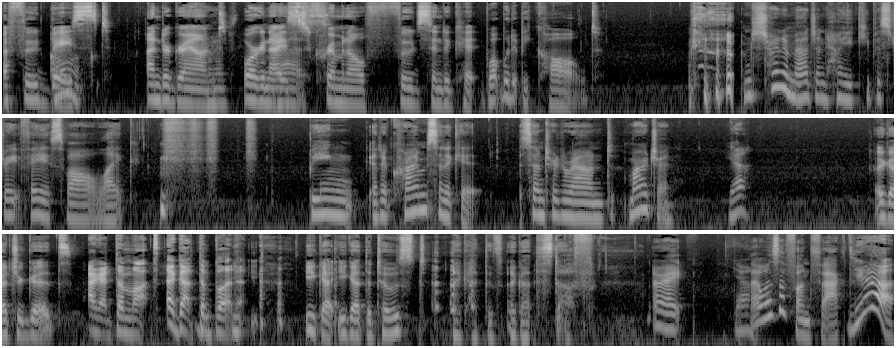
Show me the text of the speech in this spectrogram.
a food-based oh, underground Crimes. organized Yes. criminal food syndicate, what would it be called? I'm just trying to imagine how you keep a straight face while, like, being in a crime syndicate centered around margarine. Yeah. I got your goods. I got the mott. I got the butter. You got you got the toast. I got this. I got the stuff. All right. Yeah. That was a fun fact. Yeah.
